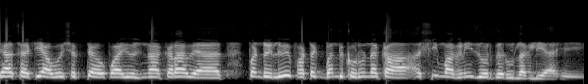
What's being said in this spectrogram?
यासाठी आवश्यक त्या उपाययोजना कराव्यात पण रेल्वे फाटक बंद करू नका अशी मागणी जोर धरू लागली आहे.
